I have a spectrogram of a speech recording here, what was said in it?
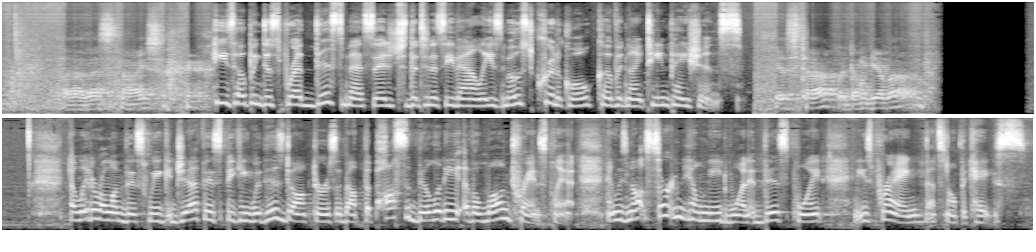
Uh, that's nice. he's hoping to spread this message to the Tennessee Valley's most critical COVID 19 patients. It's tough, but don't give up. Now, later on this week, Jeff is speaking with his doctors about the possibility of a lung transplant. Now, he's not certain he'll need one at this point, and he's praying that's not the case.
